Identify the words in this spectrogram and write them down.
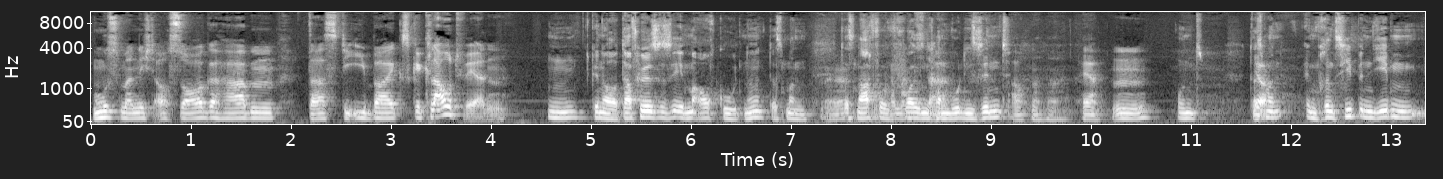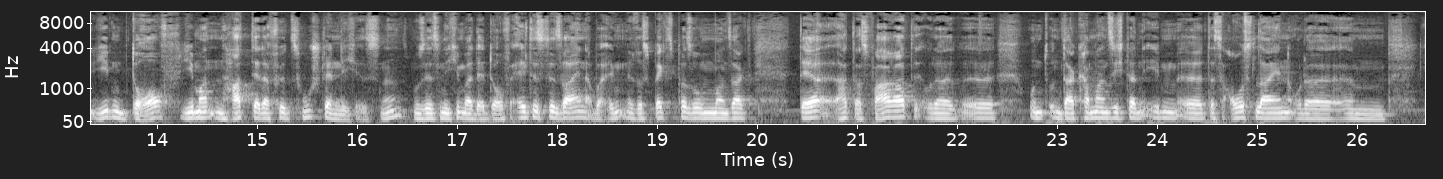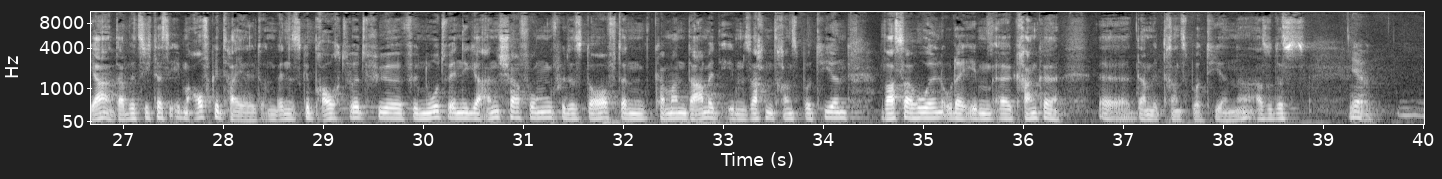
muss man nicht auch Sorge haben, dass die E-Bikes geklaut werden? Mhm, genau, dafür ist es eben auch gut, ne? dass man ja, das nachverfolgen kann, kann, wo die sind. Auch nochmal, ja. Mhm. Und dass ja. man im Prinzip in jedem, jedem Dorf jemanden hat, der dafür zuständig ist. Ne? Es muss jetzt nicht immer der Dorfälteste sein, aber irgendeine Respektsperson, wo man sagt, der hat das Fahrrad oder äh, und, und da kann man sich dann eben äh, das ausleihen oder ähm, ja, da wird sich das eben aufgeteilt. Und wenn es gebraucht wird für, für notwendige Anschaffungen für das Dorf, dann kann man damit eben Sachen transportieren, Wasser holen oder eben äh, Kranke äh, damit transportieren. Ne? Also das ja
